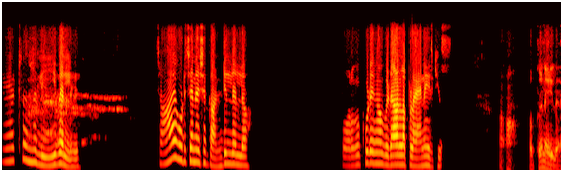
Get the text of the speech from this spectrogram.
ഏട്ടൻ ഒന്ന് ലീവല്ലേ? ചായ കുടിച്ചതിന് ശേഷം കണ്ടില്ലല്ലോ. പുറകെ കൂടെ ഞാൻ വിടാനുള്ള പ്ലാൻ ആയിരിക്കും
